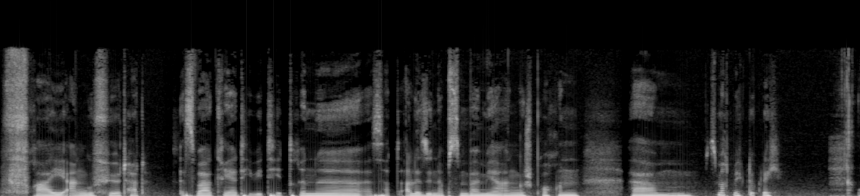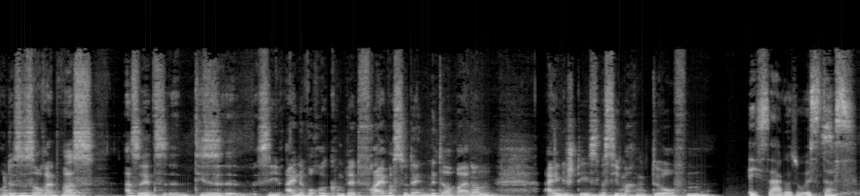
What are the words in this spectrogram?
frei angeführt hat. Es war Kreativität drinne, es hat alle Synapsen bei mir angesprochen. Ähm, es macht mich glücklich. Und es ist auch etwas, also jetzt äh, diese eine Woche komplett frei, was du deinen Mitarbeitern eingestehst, was sie machen dürfen. Ich sage, so ist das.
